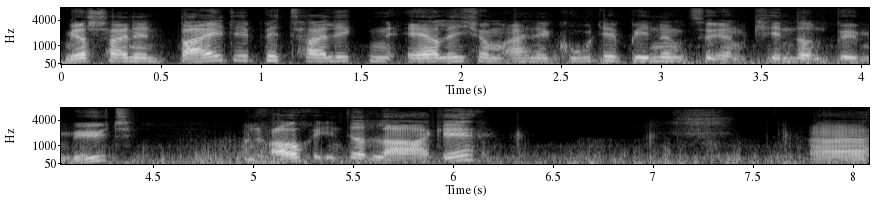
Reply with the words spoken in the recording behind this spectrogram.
Mir scheinen beide Beteiligten ehrlich um eine gute Bindung zu ihren Kindern bemüht und auch in der Lage, äh,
